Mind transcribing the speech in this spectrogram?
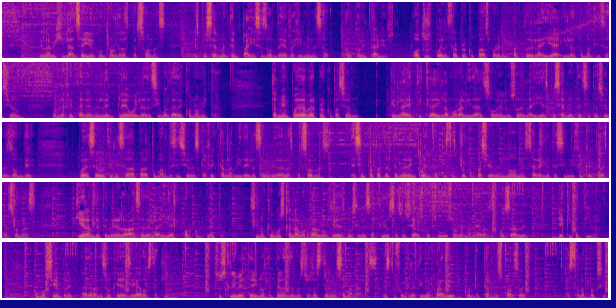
en la vigilancia y el control de las personas, especialmente en países donde hay regímenes autoritarios. Otros pueden estar preocupados por el impacto de la IA y la automatización donde afectarían el empleo y la desigualdad económica. También puede haber preocupación en la ética y la moralidad sobre el uso de la IA, especialmente en situaciones donde puede ser utilizada para tomar decisiones que afectan la vida y la seguridad de las personas. Es importante tener en cuenta que estas preocupaciones no necesariamente significan que las personas quieran detener el avance de la IA por completo, sino que buscan abordar los riesgos y desafíos asociados con su uso de manera responsable y equitativa. Como siempre, agradezco que hayas llegado hasta aquí. Suscríbete y no te pierdas de nuestros estrenos semanales. Esto fue Creativo Radio con Ricardo Esparza. Hasta la próxima.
